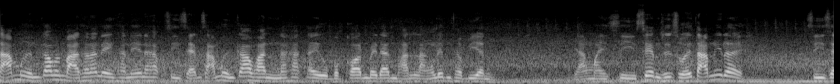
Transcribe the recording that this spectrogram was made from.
9 0 0 0 บาทเท่านั้นเองคันนี้นะครับ 4 3 9 0 0 0 นะฮะได้อุปกรณ์ใบดันผันหลังเล่มทะเบียนยางใหม่ 4 เส้นสวยๆ ตามนี้เลย 4 3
